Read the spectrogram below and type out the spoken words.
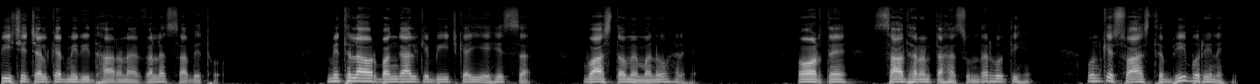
पीछे चलकर मेरी धारणा गलत साबित हो। मिथिला और बंगाल के बीच का ये हिस्सा वास्तव में मनोहर है। औरतें साधारणतः सुंदर होती हैं, उनके स्वास्थ्य भी बुरे नहीं।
